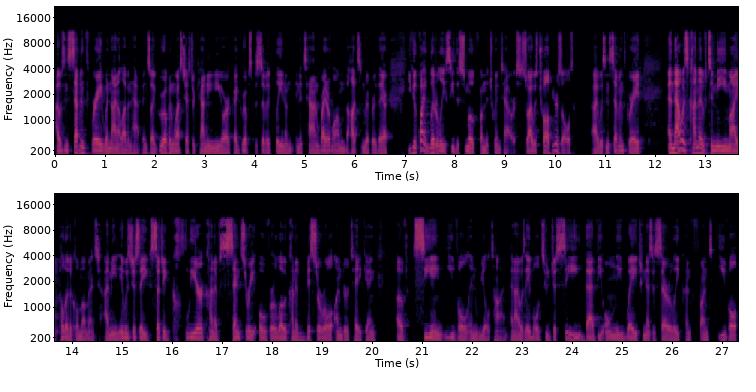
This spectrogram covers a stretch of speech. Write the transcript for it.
I was in seventh grade when 9 11 happened. So I grew up in Westchester County, New York. I grew up specifically in a, in a town right along the Hudson River there. You could quite literally see the smoke from the Twin Towers. So I was 12 years old. I was in seventh grade. And that was kind of to me my political moment. I mean, it was just a such a clear kind of sensory overload, kind of visceral undertaking of seeing evil in real time. And I was able to just see that the only way to necessarily confront evil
